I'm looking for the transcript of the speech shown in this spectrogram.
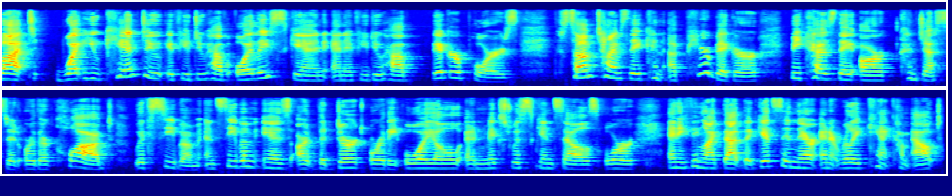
But what you can do if you do have oily skin and if you do have bigger pores, sometimes they can appear bigger because they are congested or they're clogged with sebum. And sebum is the dirt or the oil and mixed with skin cells or anything like that that gets in there and it really can't come out.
